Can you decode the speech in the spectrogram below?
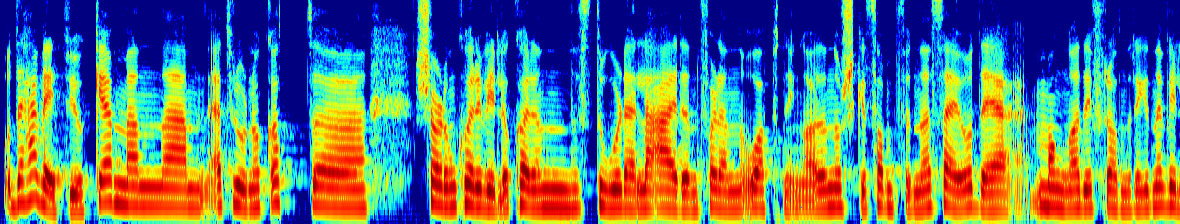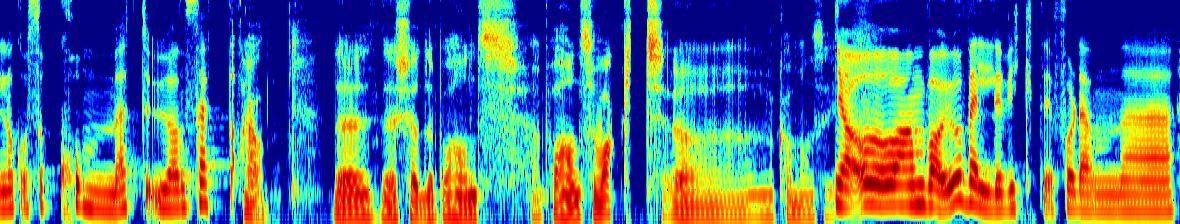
og det her vet vi jo ikke, men jeg tror nok at selv om Kåre Willoch har en stor del av æren for den åpninga av det norske samfunnet, så er jo det mange av de forandringene ville nok også kommet uansett. Da. Ja, det, det skjedde på hans, på hans, vakt, øh, kan man si. Ja, og han var jo veldig viktig for den uh,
